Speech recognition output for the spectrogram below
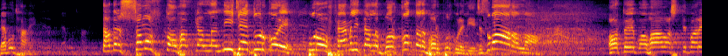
ব্যবধানে তাদের সমস্ত অভাবকে আল্লাহ নিজে দূর করে পুরো ফ্যামিলিতে আল্লাহ বরকত দ্বারা ভরপুর করে দিয়েছে। সুমান আল্লাহ অতএব অভাব আসতে পারে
